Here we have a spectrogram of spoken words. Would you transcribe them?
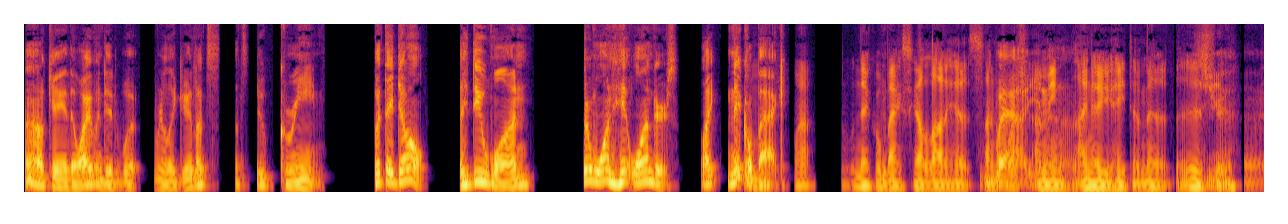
Oh, okay, the white one did what really good. Let's let's do green. But they don't. They do one. They're one hit wonders, like Nickelback. Mm, well, Nickelback's got a lot of hits. Well, Unfortunately. I mean. I know you hate to admit it, but it is true. Yeah.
